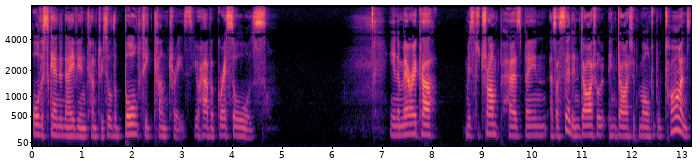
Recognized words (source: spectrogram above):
or the Scandinavian countries, or the Baltic countries. You have aggressors. In America, Mr. Trump has been, as I said, indicted, indicted multiple times.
